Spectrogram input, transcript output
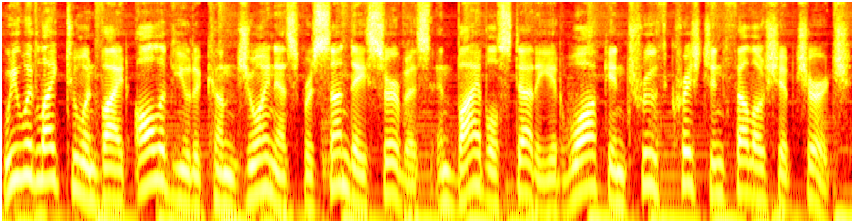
We would like to invite all of you to come join us for Sunday service and Bible study at Walk in Truth Christian Fellowship Church.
